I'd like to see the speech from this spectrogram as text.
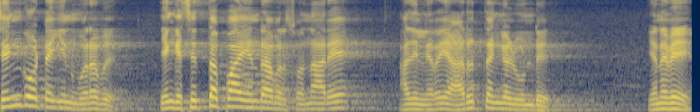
செங்கோட்டையின் உறவு. எங்கள் சித்தப்பா என்று அவர் சொன்னாரே அதில் நிறைய அர்த்தங்கள் உண்டு. எனவே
